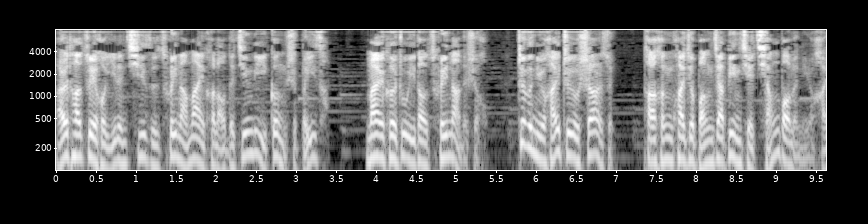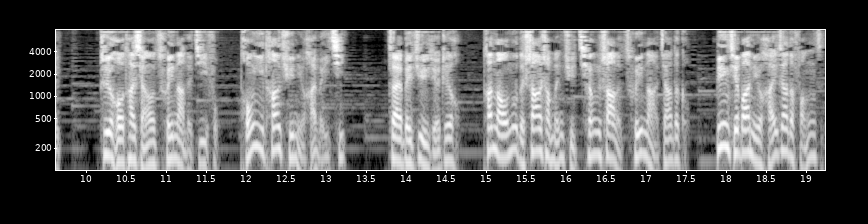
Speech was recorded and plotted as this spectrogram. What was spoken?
而他最后一任妻子崔娜·麦克劳的经历更是悲惨。麦克注意到崔娜的时候，这个女孩只有十二岁，他很快就绑架并且强暴了女孩。之后，他想要崔娜的继父同意他娶女孩为妻，在被拒绝之后，他恼怒的杀上门去枪杀了崔娜家的狗。并且把女孩家的房子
